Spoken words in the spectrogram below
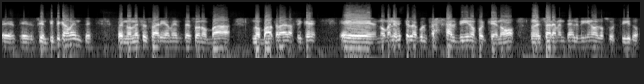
eh, eh, científicamente, pues no necesariamente eso nos va, nos va a traer, así que eh, no me le echen la culpa al vino porque no, no necesariamente es el vino de los sulfitos.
